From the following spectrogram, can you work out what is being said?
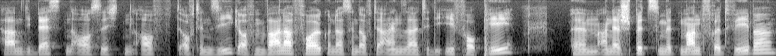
haben die besten Aussichten auf, auf den Sieg, auf den Wahlerfolg. Und das sind auf der einen Seite die EVP, ähm, an der Spitze mit Manfred Weber,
